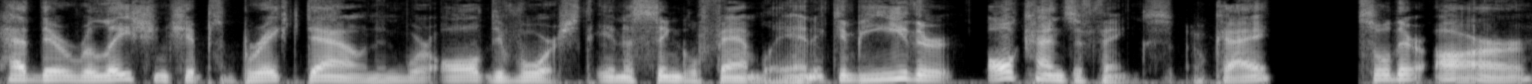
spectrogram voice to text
had their relationships break down and were all divorced in a single family. And mm-hmm. it can be either all kinds of things, okay? So there are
